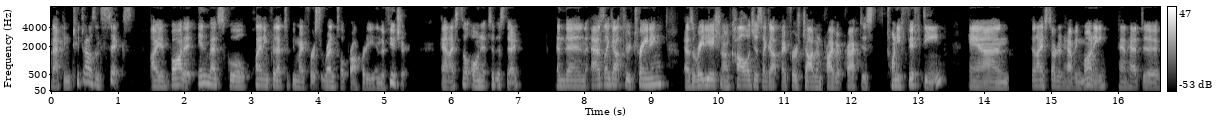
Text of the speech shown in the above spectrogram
back in 2006, I had bought it in med school, planning for that to be my first rental property in the future. And I still own it to this day. And then as I got through training as a radiation oncologist, I got my first job in private practice 2015. And then I started having money and had to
